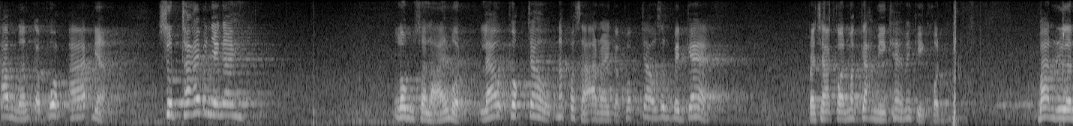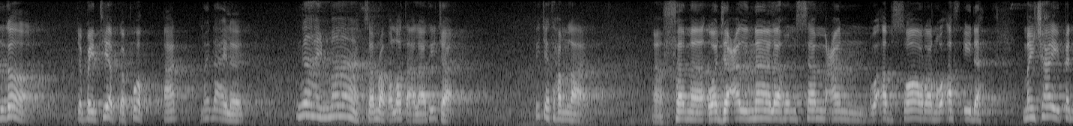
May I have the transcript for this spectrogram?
ธรรมเหมือนกับพวกอาร์ตเนี่ย สุดท้ายเป็นยังไง ล่มสลายหมด แล้วพวกเจ้านับภาษาอะไรกับพวกเจ้า ซึ่งเป็นแก่ประชากรมักกะมีแค่ไม่กี่คน บ้านเรือนก็จะไปเทียบกับพวกอาร์ตไม่ได้เลย ง่ายมากสำหรับอัลลอฮฺตะลาที่จะที่จะทำลายฟะมาวะจัลนาละฮุมซัมอันวะอับซารันวะอัฟอิดะไม่ใช่เป็น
